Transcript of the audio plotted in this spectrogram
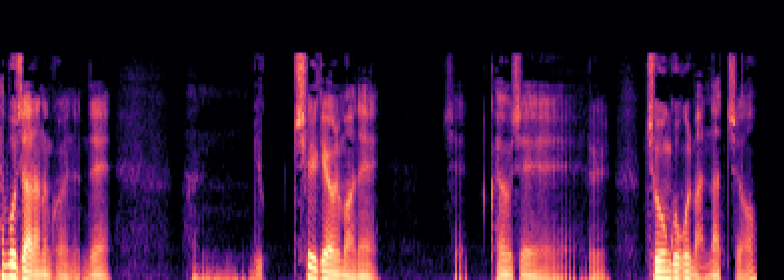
해보자라는 거였는데 한 6, 7개월 만에 이제 가요제를 좋은 곡을 만났죠.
